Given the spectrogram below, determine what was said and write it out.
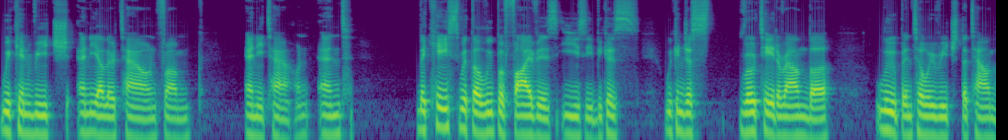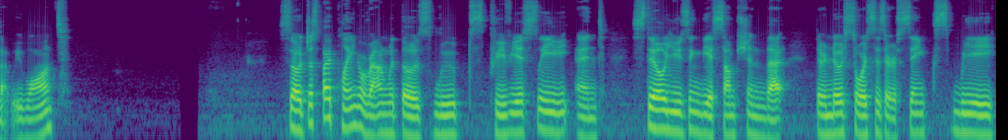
we can reach any other town from any town. And the case with a loop of five is easy because we can just rotate around the loop until we reach the town that we want. So just by playing around with those loops previously and still using the assumption that there are no sources or sinks, we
